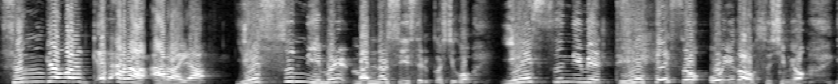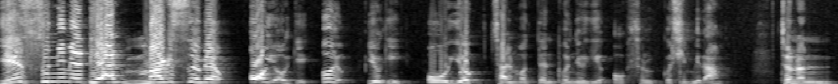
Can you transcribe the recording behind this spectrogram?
성경을 깨달아 알아야 예수님을 만날 수 있을 것이고 예수님에 대해서 오해가 없으시며 예수님에 대한 말씀에 오역이 오역이 오역 잘못된 번역이 없을 것입니다. 저는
